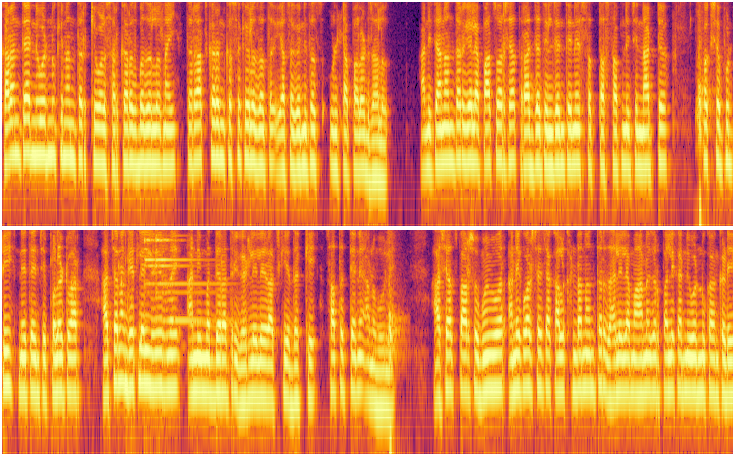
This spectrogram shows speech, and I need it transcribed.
कारण त्या निवडणुकीनंतर केवळ सरकारच बदललं नाही तर राजकारण कसं केलं जातं याचं गणितच उलटापालट झालं. आणि त्यानंतर गेल्या पाच वर्षात राज्यातील जनतेने सत्ता स्थापनेचे नाट्य पक्षफुटी नेत्यांचे पलटवार अचानक घेतलेले निर्णय आणि मध्यरात्री घडलेले राजकीय धक्के सातत्याने अनुभवले. अशाच पार्श्वभूमीवर अनेक वर्षाच्या कालखंडानंतर झालेल्या महानगरपालिका निवडणुकांकडे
